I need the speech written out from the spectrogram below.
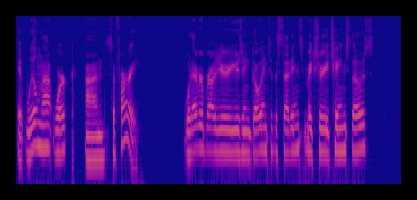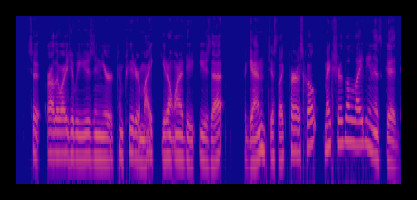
It will not work on Safari. Whatever browser you're using, go into the settings, make sure you change those. So, or otherwise, you'll be using your computer mic. You don't want to do, use that. Again, just like Periscope, make sure the lighting is good.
